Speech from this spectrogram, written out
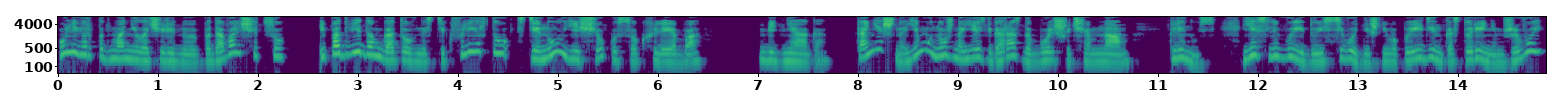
Оливер подманил очередную подавальщицу и под видом готовности к флирту стянул еще кусок хлеба. Бедняга. Конечно, ему нужно есть гораздо больше, чем нам. Клянусь, если выйду из сегодняшнего поединка с Туренем живой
